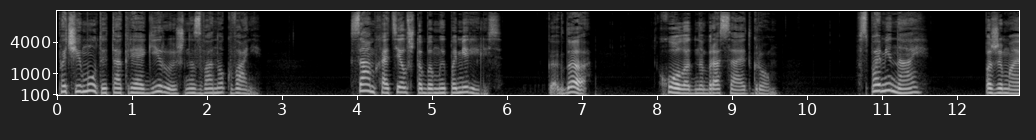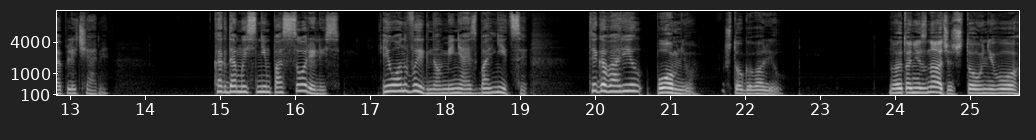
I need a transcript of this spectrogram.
почему ты так реагируешь на звонок Вани? Сам хотел, чтобы мы помирились». «Когда?» — холодно бросает Гром. «Вспоминай», — пожимаю плечами. «Когда мы с ним поссорились, и он выгнал меня из больницы, ты говорил...» «Помню, что говорил. Но это не значит, что у него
